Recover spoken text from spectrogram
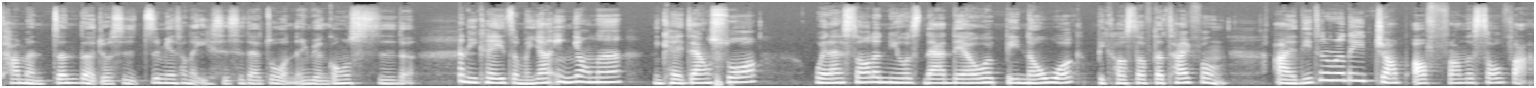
他们真的就是字面上的意思是在做能源公司的。那你可以怎么样应用呢？你可以这样说：When I saw the news that there would be no work because of the typhoon, I literally jumped off from the sofa。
